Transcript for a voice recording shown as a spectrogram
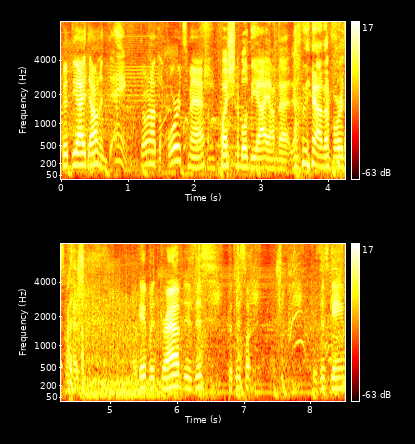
Good DI down and dang, throwing out the forward smash. questionable DI on that yeah, on the forward smash. Okay, but grabbed. Is this? Could this? Is this game?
